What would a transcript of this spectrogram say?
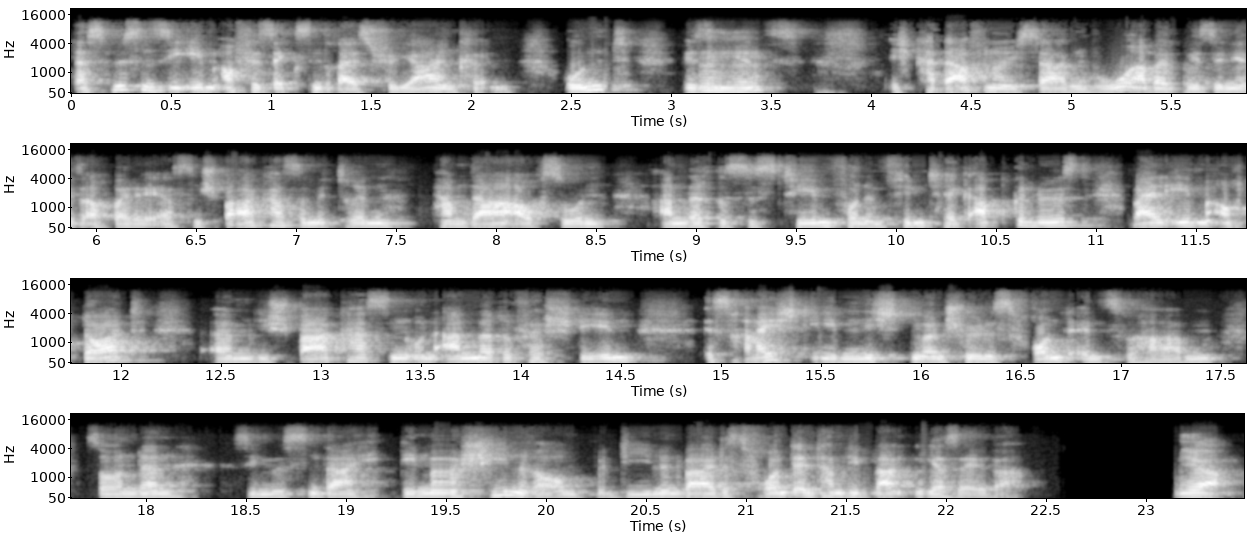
Das müssen Sie eben auch für 36 Filialen können. Und wir sind mhm. jetzt ich darf noch nicht sagen, wo, aber wir sind jetzt auch bei der ersten Sparkasse mit drin, haben da auch so ein anderes System von einem Fintech abgelöst, weil eben auch dort ähm, die Sparkassen und andere verstehen, es reicht eben nicht nur ein schönes Frontend zu haben, sondern sie müssen da den Maschinenraum bedienen, weil das Frontend haben die Banken ja selber. Ja,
